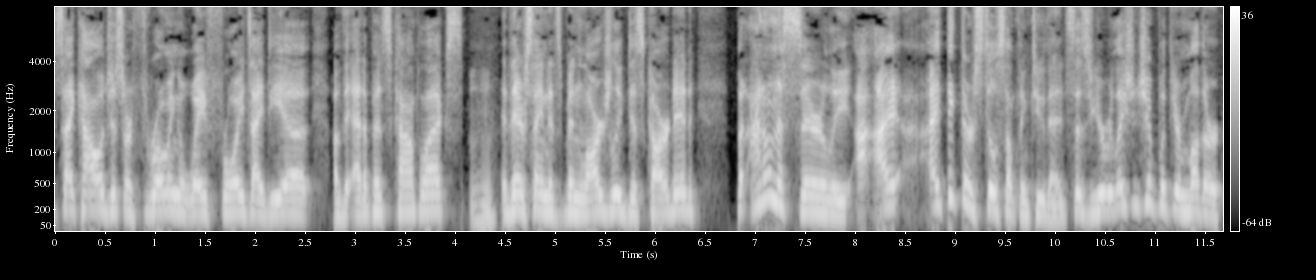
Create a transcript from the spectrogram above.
psychologists are throwing away Freud's idea of the Oedipus complex. Mm-hmm. They're saying it's been largely discarded. But I don't necessarily. I, I I think there's still something to that. It says your relationship with your mother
